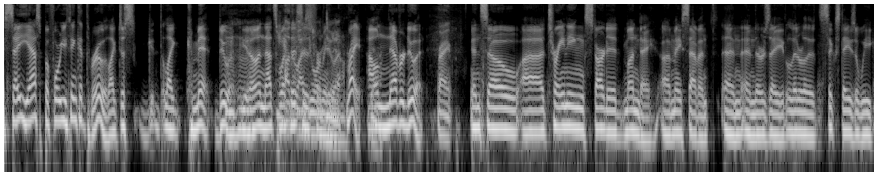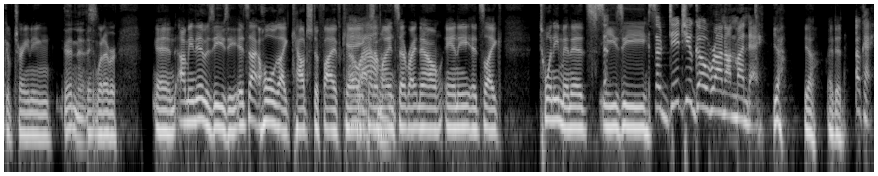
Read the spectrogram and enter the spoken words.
say yes before you think it through. Like just like commit, do it. You know, and that's what Otherwise this is you for won't me. do now. it. Right, I'll never do it. Right. And so uh, training started Monday, uh, May seventh, and and there's a literally six days a week of training, Goodness. whatever. And I mean, it was easy. It's that whole like couch to five k Oh, wow. kind of mindset right now, Annie. It's like twenty minutes, easy. So did you go run on Monday? Yeah, yeah, I did. Okay,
